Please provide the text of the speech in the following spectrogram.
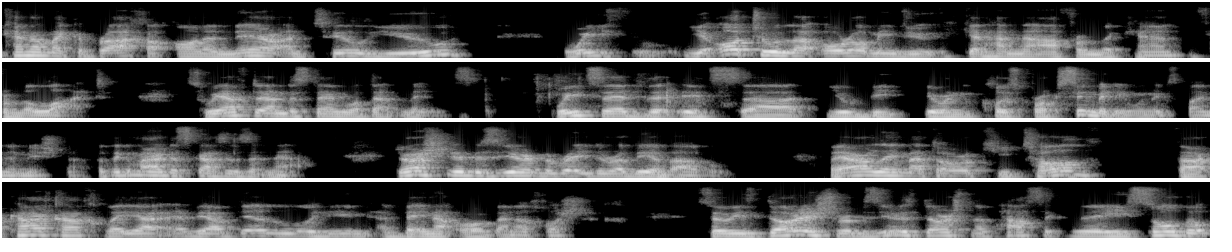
cannot make a bracha on a nair until you wait. Oro means you can have from the can from the light. So we have to understand what that means. We said that it's uh, you'll be you're in close proximity when we explain the Mishnah, but the Gemara discusses it now. So he's Dorish, Rabbi Zir is Dorish in the Pasuk that he saw the,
